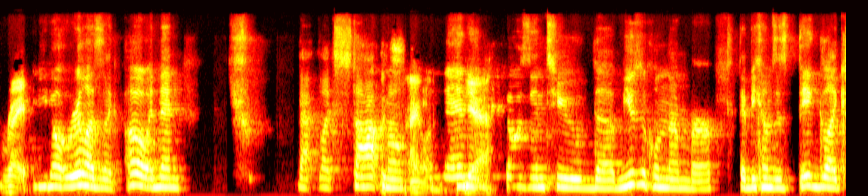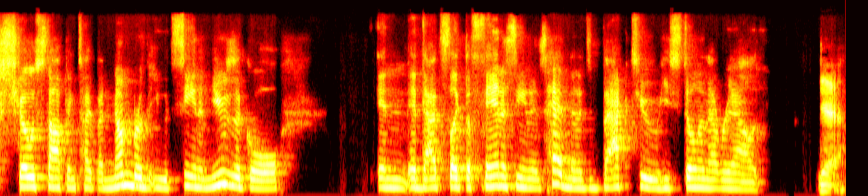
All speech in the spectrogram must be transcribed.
Right. And you don't realize like oh, and then that like stop It's moment, and then Yeah. it goes into the musical number that becomes this big like show-stopping type of number that you would see in a musical. And, and that's like the fantasy in his head, and then it's back to he's still in that reality. Yeah.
